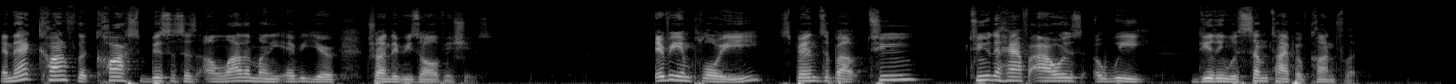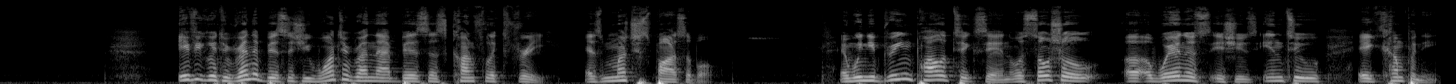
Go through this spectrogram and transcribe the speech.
And that conflict costs businesses a lot of money every year trying to resolve issues. Every employee spends about two, two and a half hours a week dealing with some type of conflict. If you're going to run a business, you want to run that business conflict free as much as possible. And when you bring politics in or social uh, awareness issues into a company,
